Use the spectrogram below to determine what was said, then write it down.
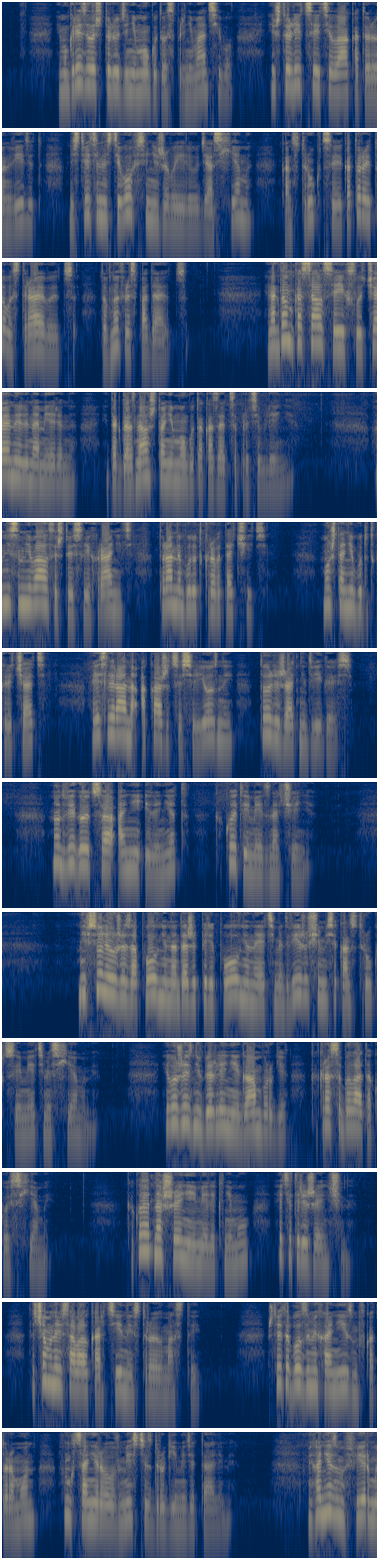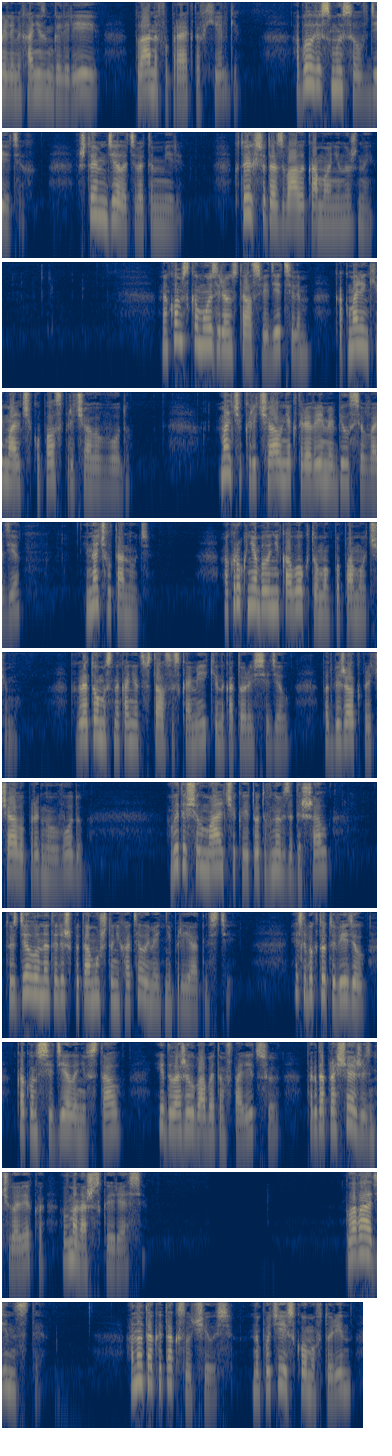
Ему грезилось, что люди не могут воспринимать его, и что лица и тела, которые он видит, в действительности вовсе не живые люди, а схемы, конструкции, которые то выстраиваются, то вновь распадаются. Иногда он касался их случайно или намеренно, и тогда знал, что они могут оказать сопротивление. Он не сомневался, что если их ранить, то раны будут кровоточить. Может, они будут кричать, а если рана окажется серьезной, то лежать не двигаясь. Но двигаются они или нет, какое это имеет значение? Не все ли уже заполнено, даже переполнено этими движущимися конструкциями, этими схемами? Его жизнь в Берлине и Гамбурге как раз и была такой схемой. Какое отношение имели к нему эти три женщины? Зачем он рисовал картины и строил мосты? Что это был за механизм, в котором он функционировал вместе с другими деталями? Механизм фирмы или механизм галереи, планов и проектов Хельги? А был ли смысл в детях? Что им делать в этом мире? Кто их сюда звал и кому они нужны? На Комском озере он стал свидетелем, как маленький мальчик упал с причала в воду. Мальчик кричал, некоторое время бился в воде и начал тонуть. Вокруг не было никого, кто мог бы помочь ему. Когда Томас наконец встал со скамейки, на которой сидел, подбежал к причалу, прыгнул в воду, вытащил мальчика, и тот вновь задышал, то сделал он это лишь потому, что не хотел иметь неприятностей. Если бы кто-то видел, как он сидел и не встал, и доложил бы об этом в полицию, тогда прощай жизнь человека в монашеской рясе. Глава одиннадцатая. Оно так и так случилось. На пути из Кома в Турин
